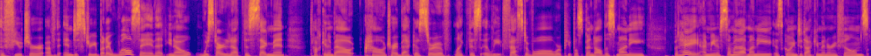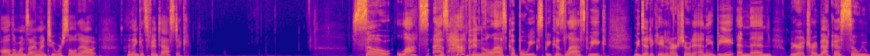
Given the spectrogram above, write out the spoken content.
the future of the industry. But I will say that, you know, we started out this segment talking about how Tribeca is sort of like this elite festival where people spend all this money. But hey, I mean, if some of that money is going to documentary films, all the ones I went to were sold out. I think it's fantastic. So, lots has happened in the last couple weeks because last week we dedicated our show to NAB and then we were at Tribeca. So, we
